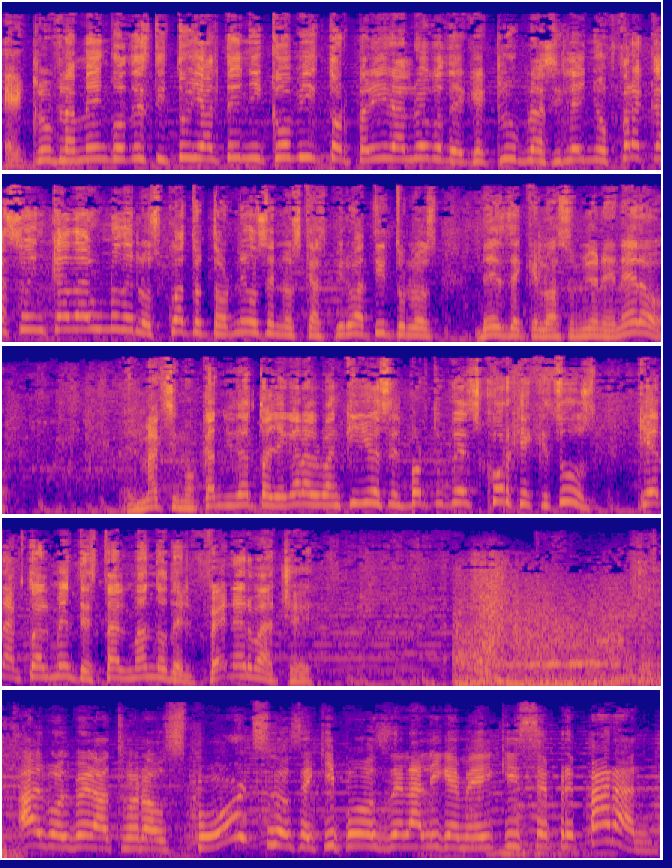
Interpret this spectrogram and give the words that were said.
El club Flamengo destituye al técnico Víctor Pereira luego de que el club brasileño fracasó en cada uno de los cuatro torneos en los que aspiró a títulos desde que lo asumió en enero. El máximo candidato a llegar al banquillo es el portugués Jorge Jesús, quien actualmente está al mando del Fenerbahce. Al volver a Total Sports, los equipos de la Liga MX se preparan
